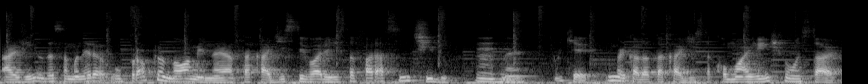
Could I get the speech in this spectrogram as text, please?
agindo dessa maneira, o próprio nome, né, atacadista e varejista, fará sentido. Uhum. Né? Por quê? No mercado atacadista, como agente, vão estar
